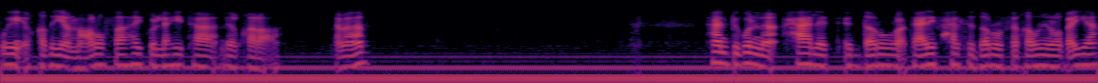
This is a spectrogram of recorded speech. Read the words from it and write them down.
والقضية المعروفة هي كلها للقراءة. تمام؟ هان بيقولنا حالة الضرورة تعريف حالة الضرورة في القوانين الوضعية؟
